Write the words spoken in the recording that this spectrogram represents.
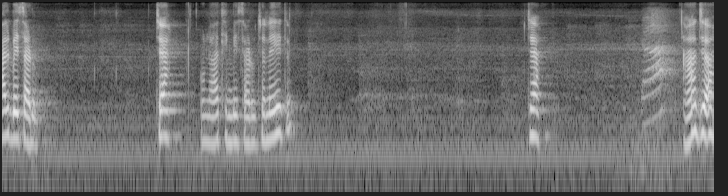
હાલ બેસાડું. જા. ઓલા હાથી બેસાડું છે લઈ તો તું. જા. હા જા.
